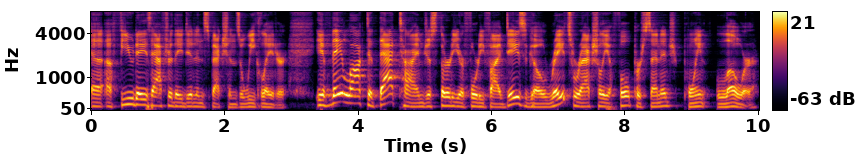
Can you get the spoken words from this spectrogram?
a, a, few days after they did inspections a week later. If they locked at that time just 30 or 45 days ago, rates were actually a full percentage point lower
